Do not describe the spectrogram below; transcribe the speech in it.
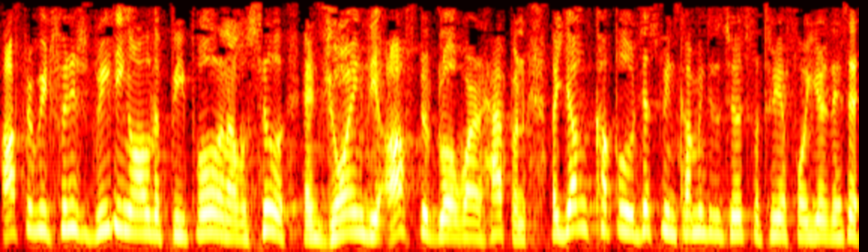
After we'd finished greeting all the people and I was still enjoying the afterglow of what had happened, a young couple who'd just been coming to the church for three or four years, they said,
